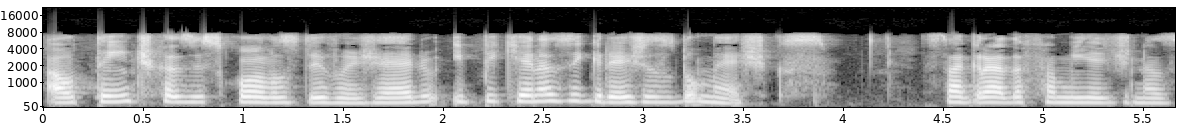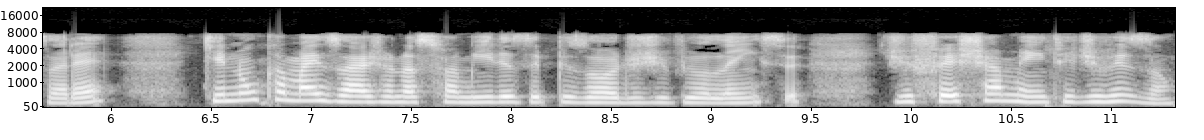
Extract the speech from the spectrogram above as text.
autênticas escolas do Evangelho e pequenas igrejas domésticas. Sagrada Família de Nazaré, que nunca mais haja nas famílias episódios de violência, de fechamento e divisão.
